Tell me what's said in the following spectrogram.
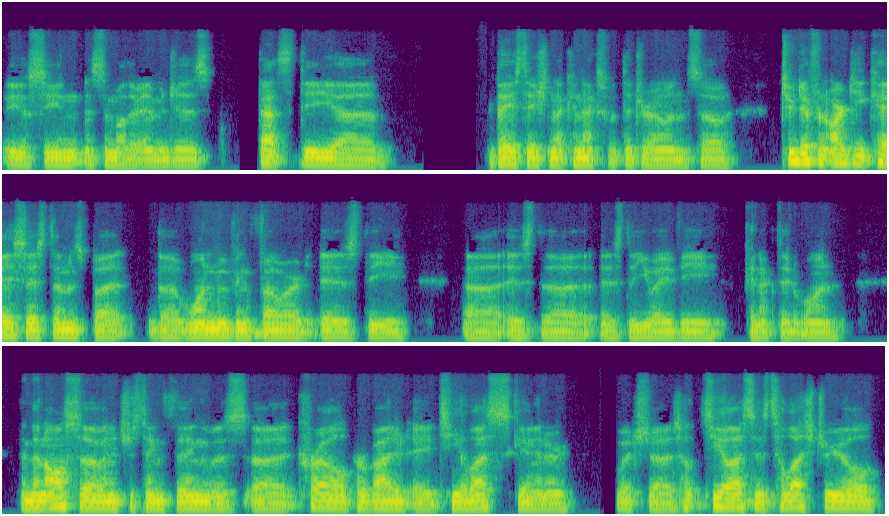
you'll see in some other images. That's the uh, base station that connects with the drone. So two different RTK systems, but the one moving forward is the uh, is the is the UAV connected one. And then also an interesting thing was uh, CRREL provided a TLS scanner, which uh, TLS is terrestrial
